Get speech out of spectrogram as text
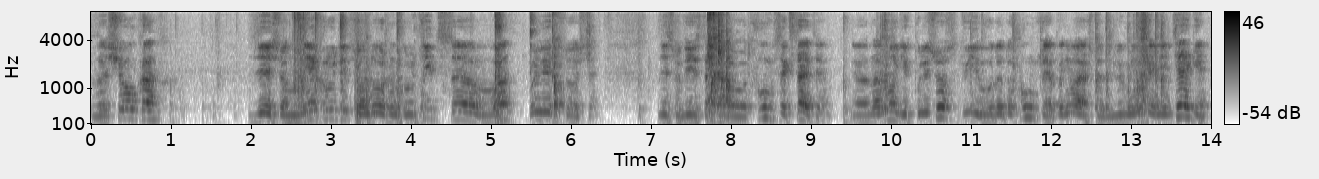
Защелка. Здесь он не крутится, он должен крутиться в пылесосе. Здесь вот есть такая вот функция. Кстати, э, на многих пылесосах видел вот эту функцию. Я понимаю, что это для уменьшения тяги.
